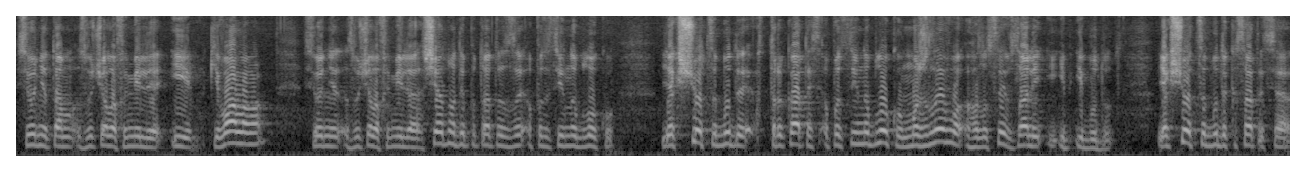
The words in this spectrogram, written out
Сьогодні там звучала фамілія і Ківалова, сьогодні звучала фамілія ще одного депутата з опозиційного блоку. Якщо це буде торкатись опозиційного блоку, можливо, голоси в залі і, і, і будуть. Якщо це буде касатися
